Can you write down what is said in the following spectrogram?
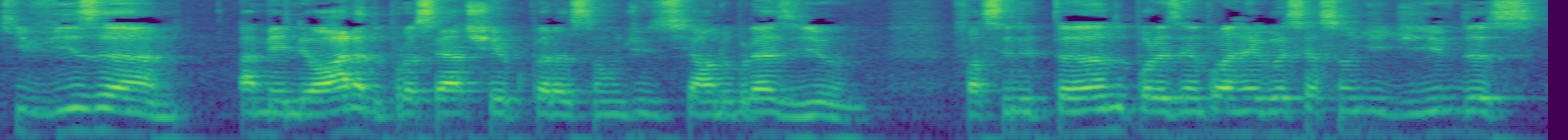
que visa a melhora do processo de recuperação judicial no Brasil facilitando, por exemplo, a negociação de dívidas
